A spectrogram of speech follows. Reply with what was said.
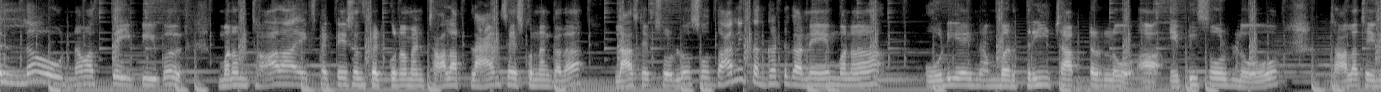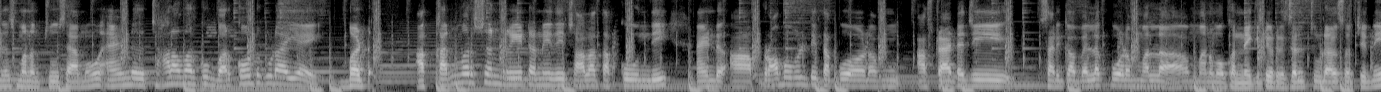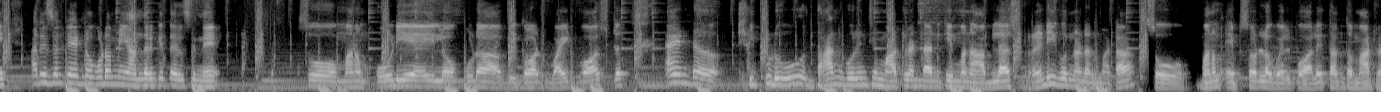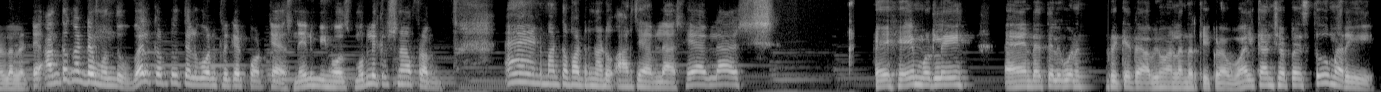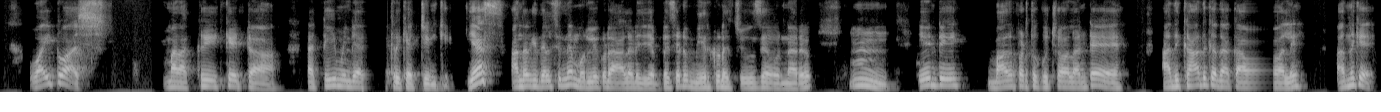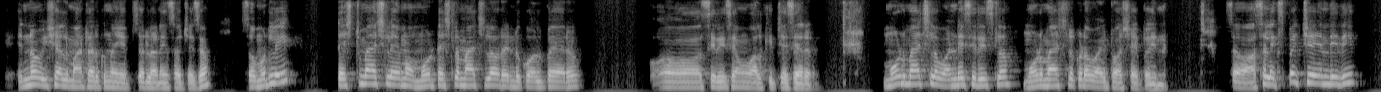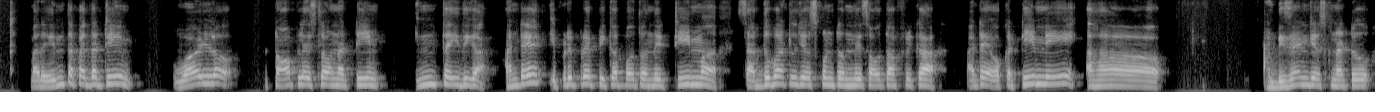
Hello నమస్తే people మనం చాలా ఎక్స్పెక్టేషన్స్ పెట్టుకున్నాం అండ్ చాలా ప్లాన్స్ వేసుకున్నాం కదా లాస్ట్ ఎపిసోడ్లో. సో దానికి తగ్గట్టుగానే మన ఓడిఐ నంబర్ త్రీ చాప్టర్లో ఆ ఎపిసోడ్లో చాలా చేంజెస్ మనం చూసాము. అండ్ చాలా వరకు వర్కౌట్ కూడా అయ్యాయి. బట్ ఆ కన్వర్షన్ రేట్ అనేది చాలా తక్కువ ఉంది. అండ్ ఆ ప్రాబబిలిటీ తక్కువ అవడం ఆ స్ట్రాటజీ సరిగ్గా వెళ్ళకపోవడం వల్ల మనం ఒక నెగిటివ్ రిజల్ట్ చూడాల్సి వచ్చింది. ఆ రిజల్ట్ ఏంటో కూడా మీ అందరికీ తెలిసిందే. సో మనం ఓడిఐలో కూడా we got white washed and ఇప్పుడు దాని గురించి మాట్లాడడానికి మన అభిలాష్ రెడీగా ఉన్నాడు అనమాట సో మనం ఎపిసోడ్లోకి వెళ్ళిపోవాలి తనతో మాట్లాడాలంటే. అంతకంటే ముందు welcome to Telugu one cricket podcast నేను మీ హోస్ట్ మురళీకృష్ణ ఫ్రమ్ అండ్ మనతో పాటు ఉన్నాడు RJ Abhilash. Hey Abhilash. Hey hey Murali. And Telugu cricket అభిమానులందరికీ కూడా వెల్కమ్ చెప్పేస్తూ మరి వైట్ వాష్ మన క్రికెట్ టీమిండియా క్రికెట్ టీమ్కి ఎస్ అందరికి తెలిసిందే మురళి కూడా ఆల్రెడీ చెప్పేసాడు మీరు కూడా చూసే ఉన్నారు. ఏంటి? బాధపడుతూ కూర్చోవాలంటే అది కాదు కదా కావాలి. అందుకే ఎన్నో విషయాలు మాట్లాడుకున్న ఎపిసోడ్లో అనేసి వచ్చేసాం. సో మురళి టెస్ట్ మ్యాచ్లో ఏమో మూడు టెస్ట్ల మ్యాచ్లో రెండు కోల్పోయారు. సిరీస్ ఏమో వాళ్ళకి ఇచ్చేసారు. మూడు మ్యాచ్ల వన్ డే సిరీస్లో మూడు మ్యాచ్లు కూడా వైట్ వాష్ అయిపోయింది. సో అసలు ఎక్స్పెక్ట్ చేయండి ఇది. మరి ఇంత పెద్ద టీం వరల్డ్లో టాప్ ప్లేస్లో ఉన్న టీం ఇంత ఇదిగా అంటే ఇప్పుడిప్పుడే పికప్ అవుతుంది టీమ్ సర్దుబాట్లు చేసుకుంటుంది సౌత్ ఆఫ్రికా అంటే ఒక టీమ్ని డిజైన్ చేసుకున్నట్టు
